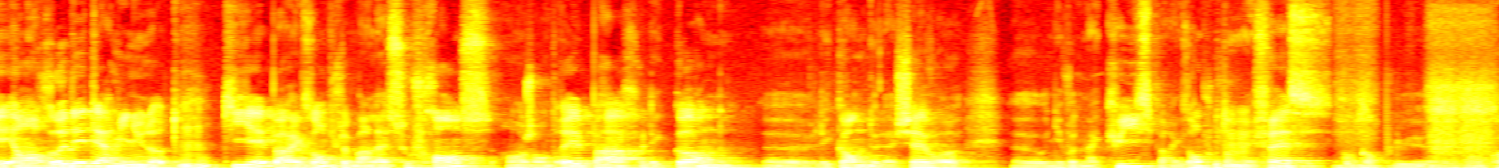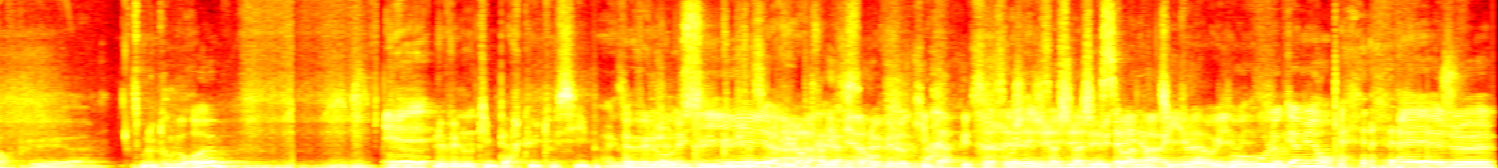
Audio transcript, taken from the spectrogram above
et en redétermine une autre, Mhm. qui est par exemple ben, la souffrance engendrée par les cornes, euh, les cornes de la chèvre euh, au niveau de ma cuisse par exemple, ou dans Mhm. mes fesses, encore plus, euh, encore plus euh, douloureux. Et Le vélo qui me percute aussi, par Le exemple. vélo que je- que- aussi, que je euh, le vélo qui percute, ça, c'est Oui, ça se passe plutôt à Paris. petit peu, là, oui, oui, ou, oui. ou le camion. Et je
